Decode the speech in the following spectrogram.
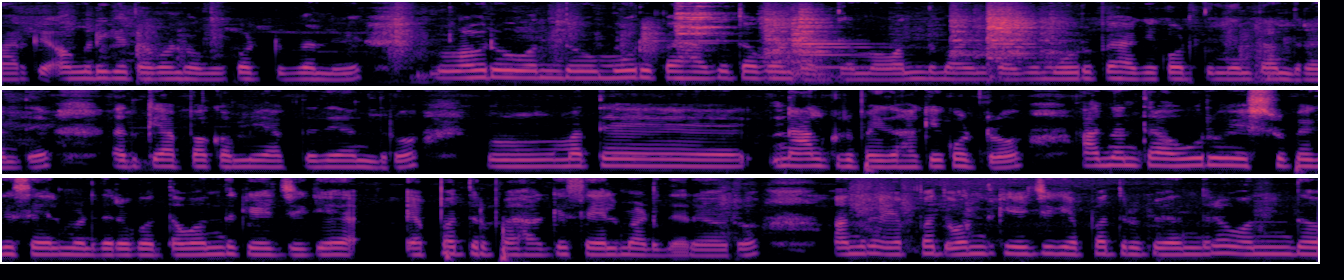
ಮಾರ್ಕೆ ಅಂಗಡಿಗೆ ತಗೊಂಡು ಹೋಗಿ ಕೊಟ್ಟು ಬಂದ್ವಿ. ಅವರು ಒಂದು ಮೂರು ರೂಪಾಯಿ ಹಾಗೆ ತೊಗೊಂಡ್ರಂತೆ. ಒಂದು ಮಾವಿನಕಾಯಿಗೆ ಮೂರು ರೂಪಾಯಿ ಹಾಗೆ ಕೊಡ್ತೀನಿ ಅಂತಂದ್ರಂತೆ. ಅದಕ್ಕೆ ಅಪ್ಪ ಕಮ್ಮಿ ಆಗ್ತದೆ ಅಂದರು. ಮತ್ತು ನಾಲ್ಕು ರೂಪಾಯಿಗೆ ಹಾಕಿ ಕೊಟ್ಟರು ಆದ ನಂತರ ಅವರು ಎಷ್ಟು ರೂಪಾಯಿಗೆ ಸೇಲ್ ಮಾಡಿದ್ದಾರೆ ಗೊತ್ತಾ? ಒಂದು ಕೆ ಜಿಗೆ ಎಪ್ಪತ್ತು ರೂಪಾಯಿ ಹಾಗೆ ಸೇಲ್ ಮಾಡಿದ್ದಾರೆ ಅವರು. ಅಂದರೆ ಎಪ್ಪತ್ತು ಒಂದು ಕೆ ಜಿಗೆ ಎಪ್ಪತ್ತು ರೂಪಾಯಿ ಅಂದರೆ ಒಂದು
